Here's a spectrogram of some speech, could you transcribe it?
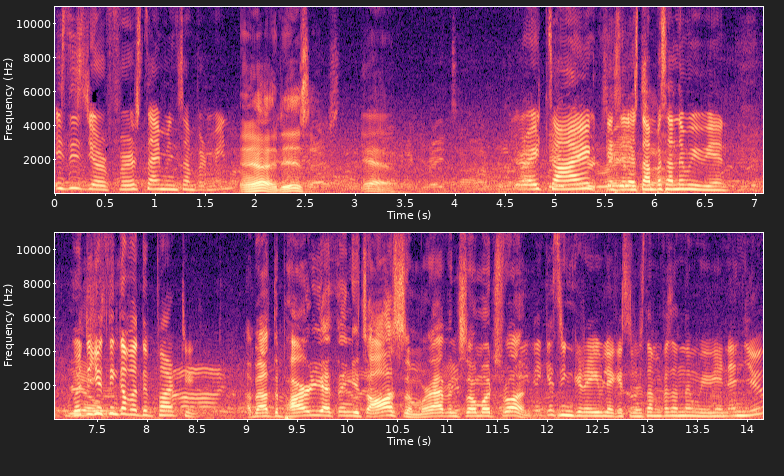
is this your first time in San Fermín? Yeah, it is. Yeah. Great time. Que se lo están pasando muy bien. What do you think about the party? About the party, I think it's awesome. We're having so much fun. Que es increíble, que se lo están pasando muy bien. And you?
